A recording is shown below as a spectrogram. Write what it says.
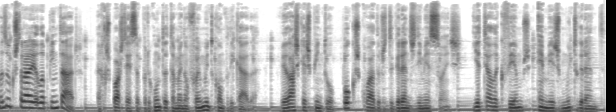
Mas o que estará ele a pintar? A resposta a essa pergunta também não foi muito complicada. Velázquez pintou poucos quadros de grandes dimensões e a tela que vemos é mesmo muito grande.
